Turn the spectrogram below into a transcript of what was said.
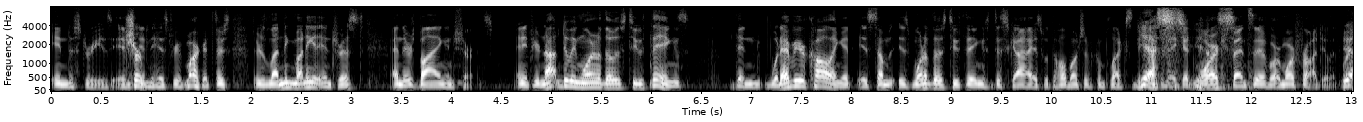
industries in, Sure. in the history of markets. There's there's lending money at interest, and there's buying insurance. And if you're not doing one of those two things, then whatever you're calling it is some is one of those two things disguised with a whole bunch of complexity Yes, to make it more expensive or more fraudulent. right?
